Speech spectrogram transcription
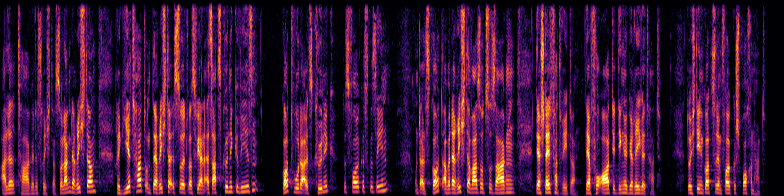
alle Tage des Richters. Solange der Richter regiert hat, und der Richter ist so etwas wie ein Ersatzkönig gewesen, Gott wurde als König des Volkes gesehen und als Gott, aber der Richter war sozusagen der Stellvertreter, der vor Ort die Dinge geregelt hat, durch den Gott zu dem Volk gesprochen hat.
